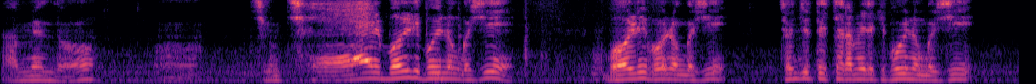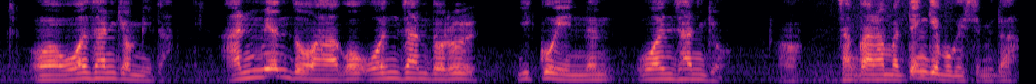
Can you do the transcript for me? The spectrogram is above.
안면도. 어, 지금 제일 멀리 보이는 것이 멀리 보이는 것이 전주대처럼 이렇게 보이는 것이 어, 원산교입니다. 안면도하고 원산도를 잇고 있는 원산교. 어, 잠깐 한번 땡겨 보겠습니다.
